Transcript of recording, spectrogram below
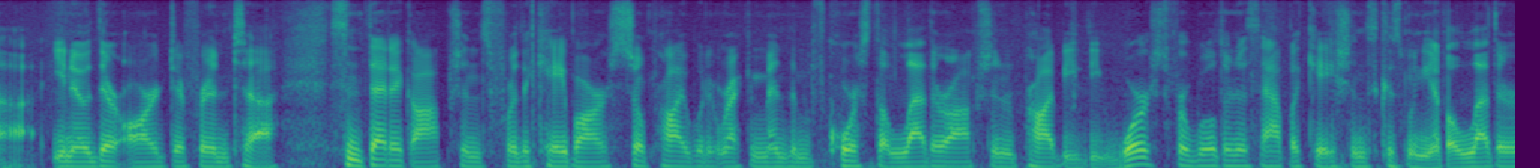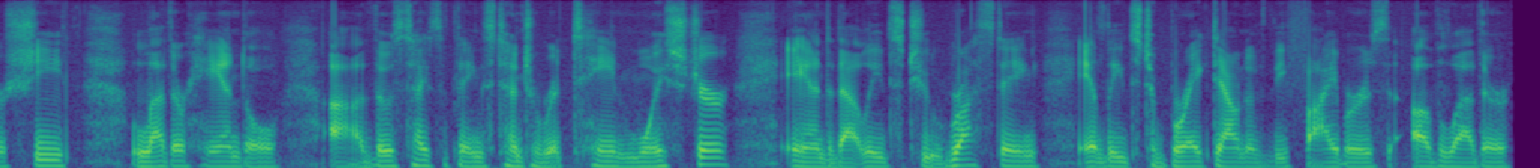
uh, you know, there are different uh, synthetic options for the Ka-Bar, Still probably wouldn't recommend them. Of course, the leather option would probably be the worst for wilderness applications because when you have a leather sheath, leather handle, uh, those types of things tend to retain moisture and that leads to rusting. It leads to breakdown of the fibers of leather.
